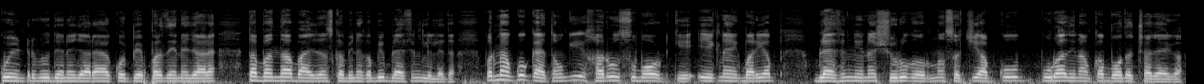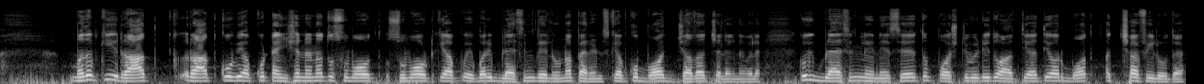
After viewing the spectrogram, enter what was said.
कोई इंटरव्यू देने जा रहा है, कोई पेपर देने जा रहा है, तब बंदा बाई चांस कभी ना कभी ब्लेसिंग ले लेता है। पर मैं आपको कहता हूँ कि हर रोज़ सुबह उठ के एक ना एक बार आप ब्लेसिंग लेना शुरू करो ना, सच्ची आपको पूरा दिन आपका बहुत अच्छा जाएगा। मतलब कि रात रात को भी आपको टेंशन है ना तो सुबह सुबह उठ के आप एक बार ब्लेसिंग ले लो ना पेरेंट्स की, आपको बहुत ज़्यादा अच्छा लगने वाला है। क्योंकि ब्लेसिंग लेने से तो पॉजिटिविटी तो आती आती है और बहुत अच्छा फील होता है।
